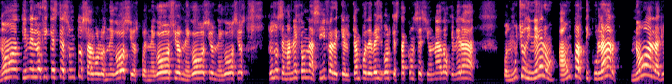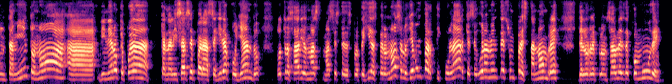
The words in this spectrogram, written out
No tiene lógica este asunto salvo los negocios, pues negocios, negocios, negocios Incluso se maneja una cifra de que el campo de béisbol que está concesionado genera pues mucho dinero a un particular, no al ayuntamiento, no a, dinero que pueda canalizarse para seguir apoyando otras áreas más, más este, desprotegidas, pero no, se los lleva un particular que seguramente es un prestanombre de los responsables de Comude.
